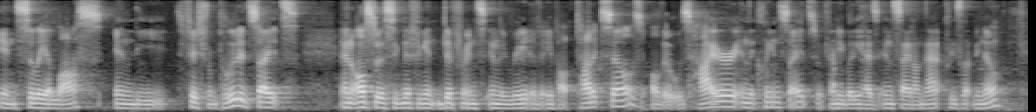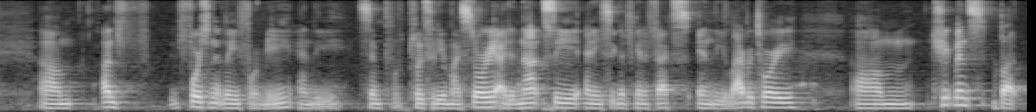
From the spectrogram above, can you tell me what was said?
in cilia loss in the fish from polluted sites, and also a significant difference in the rate of apoptotic cells, although it was higher in the clean site. So if anybody has insight on that, please let me know. Um, unfortunately for me and the simplicity of my story, I did not see any significant effects in the laboratory um, treatments, but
